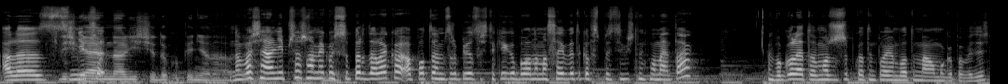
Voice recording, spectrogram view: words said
ale z, Kiedyś nie prze... na liście do kupienia na... No właśnie, ale nie przeszłam jakoś super daleko, a potem zrobiło coś takiego, bo ona ma save tylko w specyficznych momentach. W ogóle to może szybko o tym powiem, bo o tym mało mogę powiedzieć.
